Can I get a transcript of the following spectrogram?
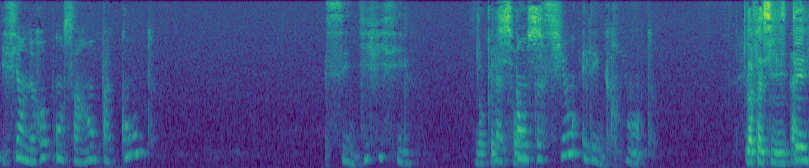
ici en Europe, on s'en rend pas compte. C'est difficile. Dans quel La sens? tentation, elle est grande. La La- facilité.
